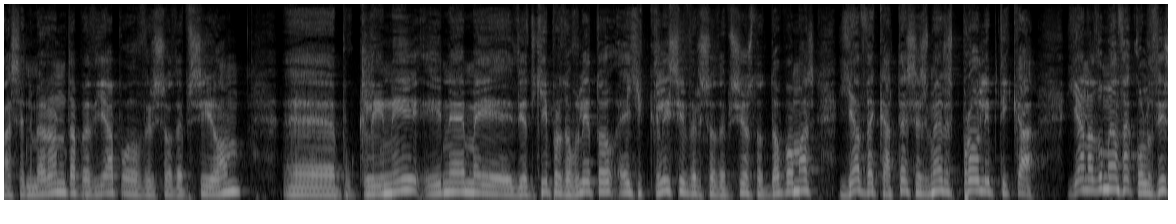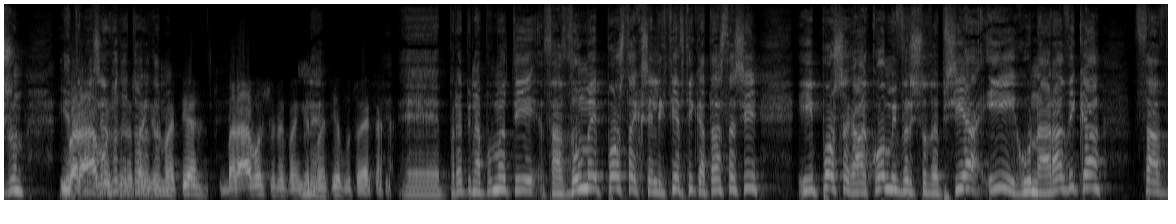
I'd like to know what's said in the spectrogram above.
Μας ενημερώνουν τα παιδιά από Βυρσοδεψίο ε, που κλείνει. Είναι με ιδιωτική πρωτοβουλία. Το έχει κλείσει Βυρσοδεψίο στον τόπο μας για 14 μέρες προληπτικά. Για να δούμε αν θα ακολουθήσουν. γιατί μας Μπράβο έρχονται στον, τώρα επαγγελματία, μπράβο στον επαγγελματία που το έκανε. ε, πρέπει να πούμε ότι θα δούμε πώς θα εξελιχθεί αυτή η κατάσταση ή πώς ακόμη η βρισοδεψία ή η γουναράδικα θα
